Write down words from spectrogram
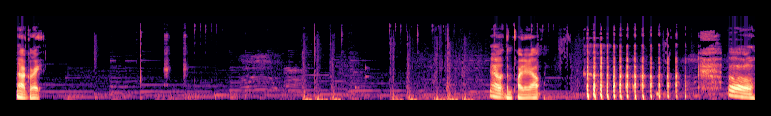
Oh, great. Yeah, let them fight it out. oh.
